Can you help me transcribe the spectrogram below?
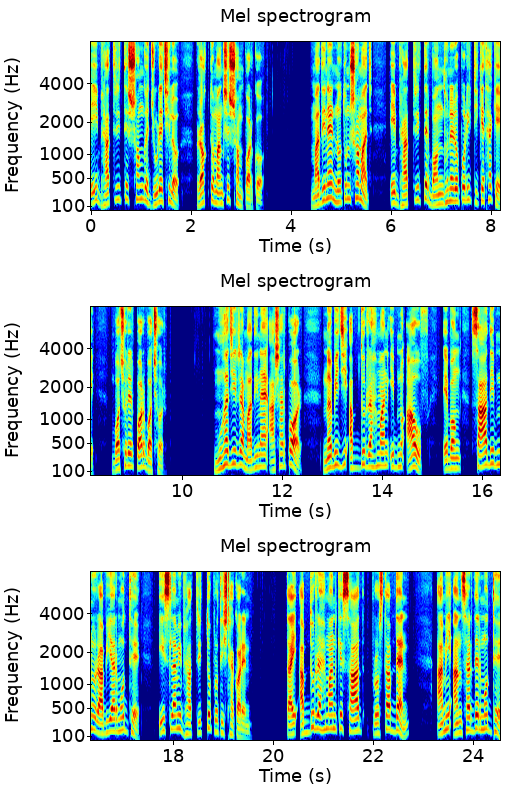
এই ভ্রাতৃত্বের সঙ্গে জুড়ে ছিল রক্তমাংসের সম্পর্ক। মাদিনায় নতুন সমাজ এই ভ্রাতৃত্বের বন্ধনের ওপরই টিকে থাকে বছরের পর বছর। মুহাজিররা মাদিনায় আসার পর নবীজি আব্দুর রহমান ইবনু আউফ এবং সাদ ইবনু রাবিয়ার মধ্যে ইসলামী ভ্রাতৃত্ব প্রতিষ্ঠা করেন। তাই আব্দুর রহমানকে সাদ প্রস্তাব দেন, আমি আনসারদের মধ্যে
